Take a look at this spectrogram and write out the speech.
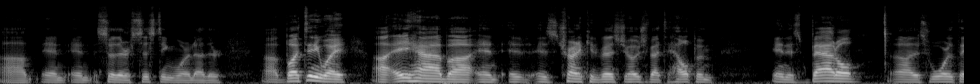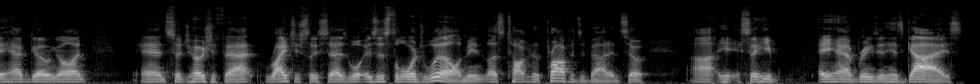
um, and and so they're assisting one another. Uh, but anyway, uh, Ahab uh, and is trying to convince Jehoshaphat to help him in this battle, uh, this war that they have going on. And so Jehoshaphat righteously says, "Well, is this the Lord's will? I mean, let's talk to the prophets about it." And so, he, so he Ahab brings in his guys,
